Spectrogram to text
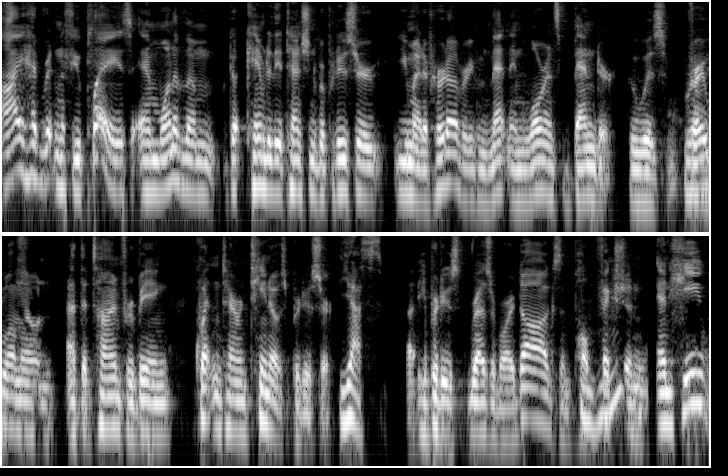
I had written a few plays, and one of them got, came to the attention of a producer you might have heard of or even met named Lawrence Bender, who was very Right. well known at the time for being Quentin Tarantino's producer. yes. Uh, he produced Reservoir Dogs and Pulp Fiction, and he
